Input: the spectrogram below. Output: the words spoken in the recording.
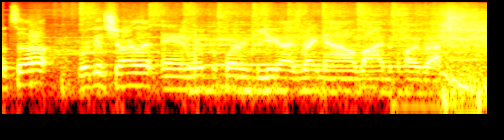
What's up? We're Good Charlotte, and we're performing for you guys right now live at the Hard Rock.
